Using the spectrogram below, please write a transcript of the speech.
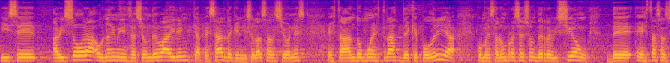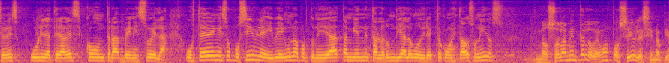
Y se avisora a una administración de Biden que a pesar de que inició las sanciones, está dando muestras de que podría comenzar un proceso de revisión de estas sanciones unilaterales contra Venezuela. ¿Usted ven eso posible y ven una oportunidad también de entablar un diálogo directo con Estados Unidos? No solamente lo vemos posible, sino que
